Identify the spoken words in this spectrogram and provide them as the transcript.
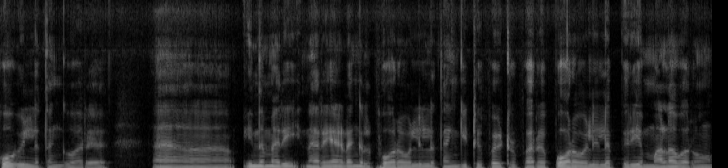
கோவிலில் தங்குவார். இந்த மாதிரி நிறைய இடங்கள் போகிற வழியில் தங்கிட்டு போயிட்டுருப்பாரு. போகிற வழியில் பெரிய மழை வரும்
